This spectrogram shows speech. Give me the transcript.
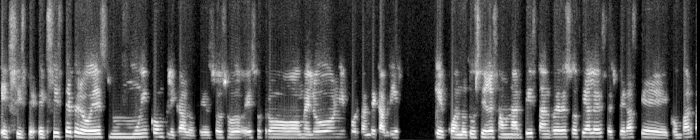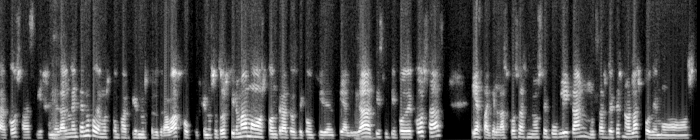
Existe, existe, pero es muy complicado, que eso es, otro melón importante que abrir, que cuando tú sigues a un artista en redes sociales esperas que comparta cosas y generalmente no podemos compartir nuestro trabajo porque nosotros firmamos contratos de confidencialidad y ese tipo de cosas y hasta que las cosas no se publican muchas veces no las podemos,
